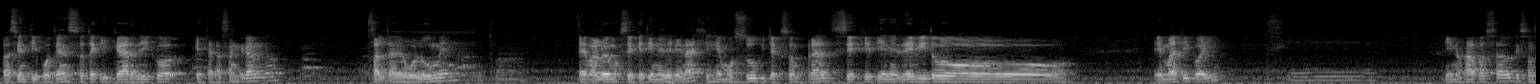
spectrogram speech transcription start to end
Paciente hipotenso, taquicárdico, ¿estará sangrando? Falta de volumen. Evaluemos si es que tiene drenaje, Hemosuc, Jackson Pratt, si es que tiene débito hemático ahí. Sí. Y nos ha pasado que son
